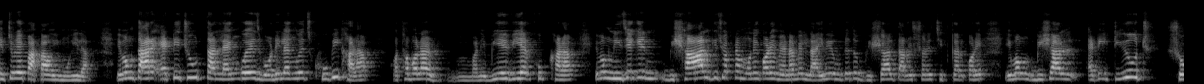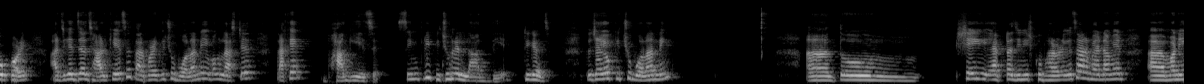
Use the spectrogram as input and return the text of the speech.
এঁচড়ে পাকা ওই মহিলা এবং তার অ্যাটিচিউড তার ল্যাঙ্গুয়েজ বডি ল্যাঙ্গুয়েজ খুবই খারাপ। কথা বলার মানে বিহেভিয়ার খুব খারাপ এবং নিজেকে বিশাল কিছু একটা মনে করে। ম্যাডামের লাইভে উঠে তো বিশাল তারস্বরে চিৎকার করে এবং বিশাল অ্যাটিটিউড শো করে। আজকে যা ঝাড় খেয়েছে, তারপরে কিছু বলার নেই এবং লাস্টে তাকে ভাগিয়েছে সিম্পলি পিছনে লাদ দিয়ে। ঠিক আছে? তো যাই হোক, কিছু বলার নেই। তো সেই একটা জিনিস খুব ভালো লেগেছে। আর ম্যাডামের মানে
